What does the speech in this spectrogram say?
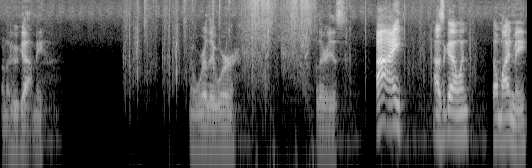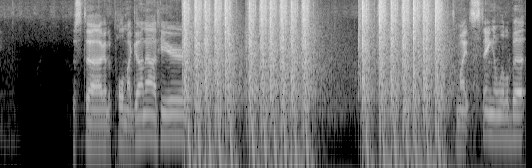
don't know who got me. Don't know where they were. Oh, there he is. Hi! How's it going? Don't mind me. Just uh, gonna pull my gun out here. This might sting a little bit.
